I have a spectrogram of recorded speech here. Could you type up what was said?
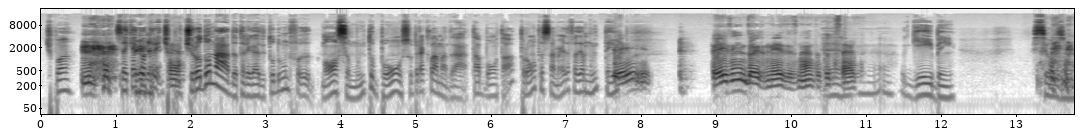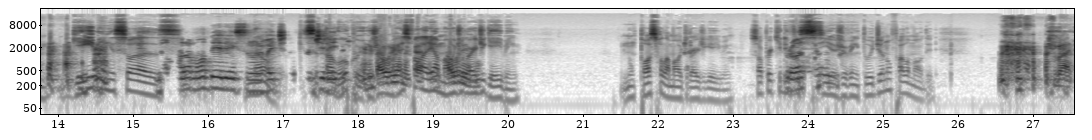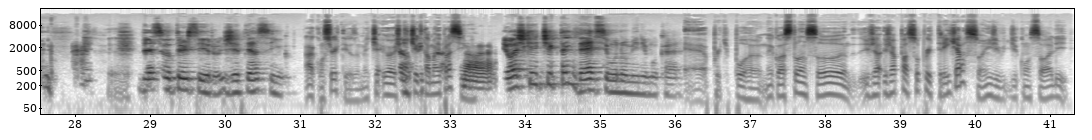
Tipo, ó, você quer que eu acredite? Tipo, tirou do nada, tá ligado? E todo mundo falou, nossa, muito bom, super aclamado. Ah, tá bom, tava pronta essa merda fazia muito tempo. Fez, fez em dois meses, né? Tá tudo É, certo. é, Gaben. Seus. Gaben e suas. Não fala mal dele, hein? Senão Não, ele vai te dar tá direito. louco? Não Eu tá jamais ouvindo, cara, falaria tá mal de. Lord Gaben. Não posso falar mal de Lord Gaben. Só porque ele Próximo. vicia a juventude, eu não falo mal dele. Vai. Décimo terceiro, GTA V. Ah, com certeza. Mas tinha- eu acho Não, que tinha que estar mais pra cima. Não, é. Eu acho que ele tinha que estar em décimo no mínimo, cara. É, porque, porra, o negócio lançou. Já, já passou por três gerações de, de console e,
